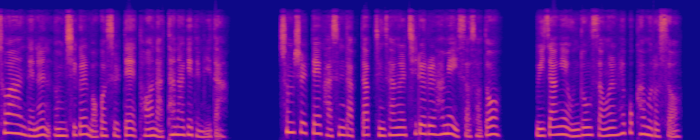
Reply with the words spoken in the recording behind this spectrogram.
소화 안 되는 음식을 먹었을 때 더 나타나게 됩니다. 숨 쉴 때 가슴 답답 증상을 치료를 함에 있어서도 위장의 운동성을 회복함으로써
